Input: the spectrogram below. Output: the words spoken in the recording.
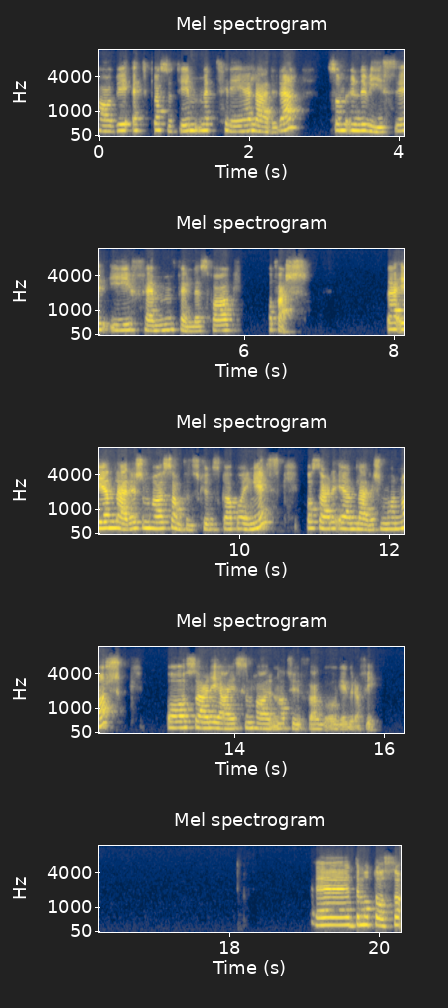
har vi et klasseteam med tre lærere som underviser i fem fellesfag på tvers. Det er én lærer som har samfunnskunnskap og engelsk, og så er det én lærer som har norsk, og så er det jeg som har naturfag og geografi. Eh, det måtte også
